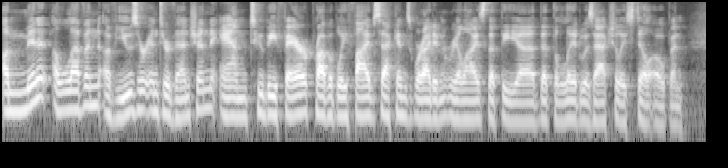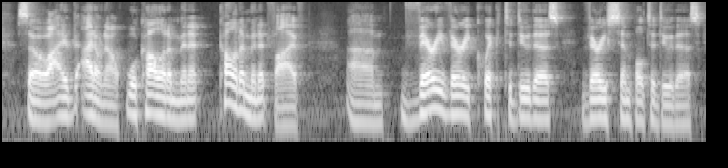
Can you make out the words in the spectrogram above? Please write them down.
A minute 11 of user intervention, and to be fair, probably five seconds where I didn't realize that the uh, that the lid was actually still open. So I I don't know. We'll call it a minute. Call it a minute five. Um, very very quick to do this. Very simple to do this.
